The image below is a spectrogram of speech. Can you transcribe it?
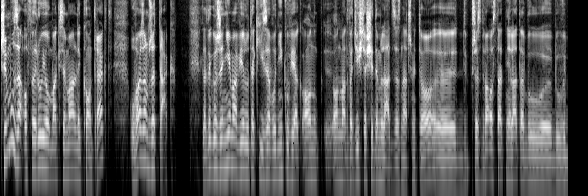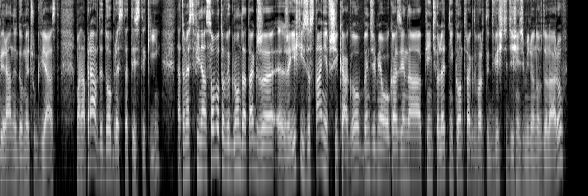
Czy mu zaoferują maksymalny kontrakt? Uważam, że tak. Dlatego, że nie ma wielu takich zawodników jak on. On ma 27 lat, zaznaczmy to. E, przez dwa ostatnie lata był, był wybierany do meczu gwiazd. Ma naprawdę dobre statystyki. Natomiast finansowo to wygląda tak, że, że jeśli zostanie w Chicago, będzie miał okazję na pięcioletni kontrakt warty 210 milionów dolarów.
